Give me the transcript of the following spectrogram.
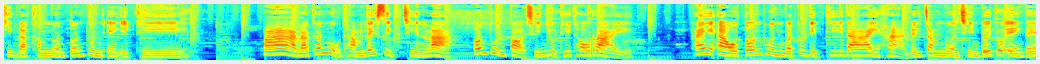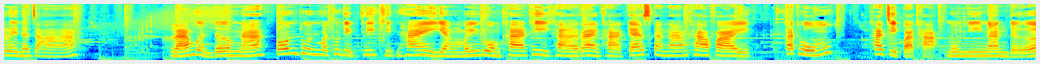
คิดและคำนวณต้นทุนเองอีกที ป้าแล้วถ้าหนูทำได้ 10 ชิ้นล่ะ ต้นทุนต่อชิ้นอยู่ที่เท่าไหร่ ให้เอาต้นทุนวัตถุดิบที่ได้หารด้วยจำนวนชิ้นด้วยตัวเองได้เลยนะจ๊ะและเหมือนเดิมนะ ต้นทุนวัตถุดิบที่คิดให้ยังไม่รวมค่าที่ค่าแรงค่าแก๊สค่าน้ำค่าไฟ ค่าถุง ค่าจิปาถะนูนนีนั่นเด้อ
